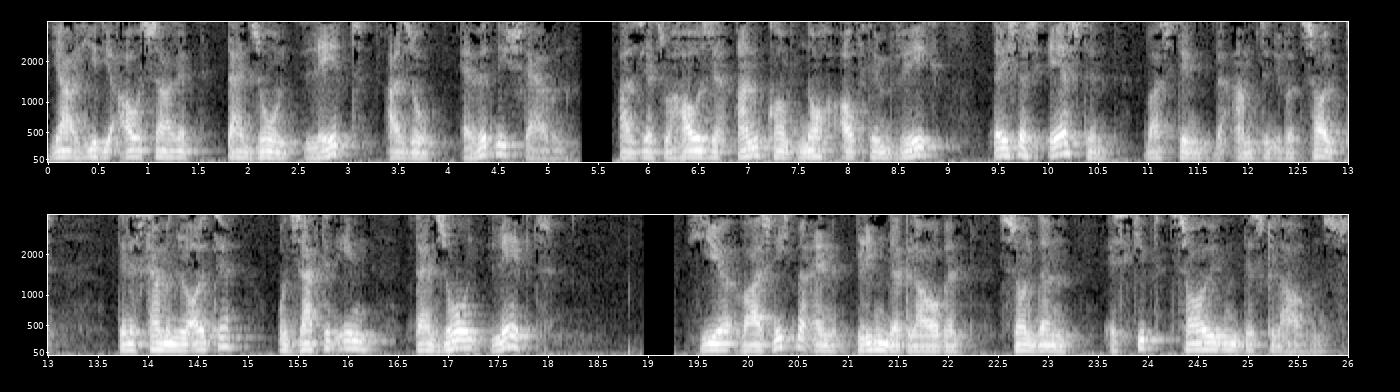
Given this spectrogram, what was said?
Ja, hier die Aussage, dein Sohn lebt, also er wird nicht sterben. Als er zu Hause ankommt, noch auf dem Weg, da ist das Erste, was den Beamten überzeugt. Denn es kamen Leute und sagten ihm, dein Sohn lebt. Hier war es nicht mehr ein blinder Glaube, sondern es gibt Zeugen des Glaubens,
